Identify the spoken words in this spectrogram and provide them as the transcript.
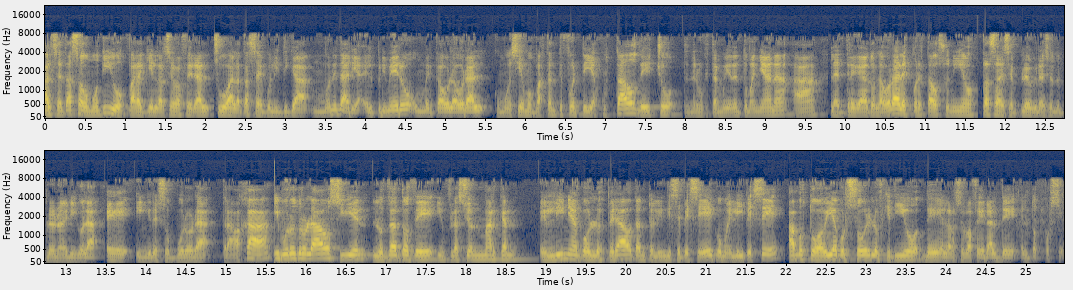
alza de tasa o motivos para que la Reserva Federal suba la tasa de política monetaria. El primero, un mercado laboral, como decíamos, bastante fuerte y ajustado. De hecho, tendremos que estar muy atentos mañana a la entrega de datos laborales por Estados Unidos, tasa de desempleo, creación de empleo en agrícola e ingreso por hora trabajada. Y por otro lado, si bien los datos de inflación marcan en línea con lo esperado, tanto el índice PCE como el IPC, ambos todavía por sobre el objetivo de la Reserva Federal del 2%.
